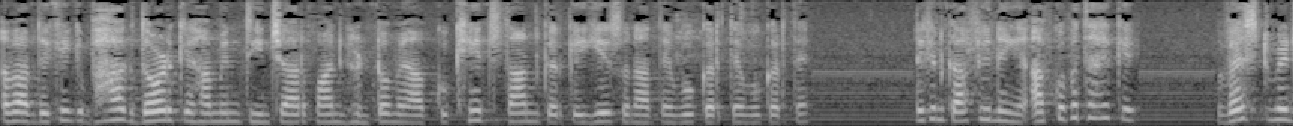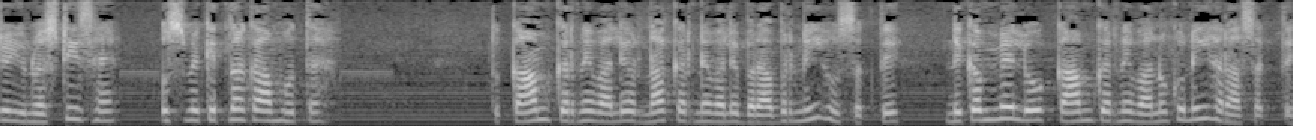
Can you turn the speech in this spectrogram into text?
اب آپ دیکھیں کہ بھاگ دوڑ کے ہم ان تین چار پانچ گھنٹوں میں آپ کو کھینچ تان کر کے یہ سناتے ہیں، وہ کرتے ہیں، وہ کرتے ہیں۔ لیکن کافی نہیں ہے۔ آپ کو پتا ہے کہ ویسٹ میں جو یونیورسٹیز ہیں، اس میں کتنا کام ہوتا ہے۔ تو کام کرنے والے اور نہ کرنے والے برابر نہیں ہو سکتے۔ نکمے لوگ کام کرنے والوں کو نہیں ہرا سکتے۔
